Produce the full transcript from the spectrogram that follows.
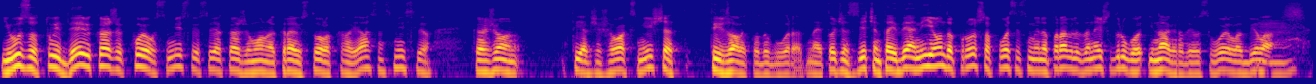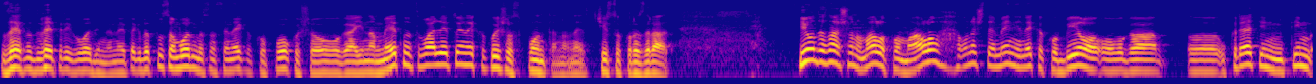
i uzeo tu ideju i kaže, ko je osmislio? Sad ja kažem ono na kraju stola, kao ja sam smislio. Kaže on, ti ako ćeš ovak smišljat, ti daleko dogurat. Ne, točno se sjećam, ta ideja nije onda prošla, poslije smo je napravili za nešto drugo i nagrade je osvojila, bila mm. za jedno, dve, tri godine. Ne, tako da tu sam odmah sam se nekako pokušao ovoga i nametnut, valjda je to je nekako išlo spontano, ne, čisto kroz rad. I onda, znaš, ono, malo po malo, ono što je meni nekako bilo ovoga, uh, u kreativnim tim,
